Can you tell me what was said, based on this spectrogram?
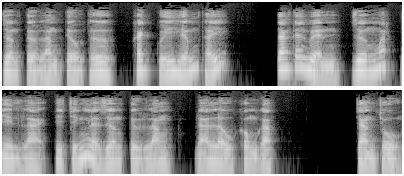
Dương Tử Lăng tiểu thư, khách quý hiếm thấy. Giang Thái Huyền dương mắt nhìn lại thì chính là Dương Tử Lăng, đã lâu không gặp. Chàng chủ,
